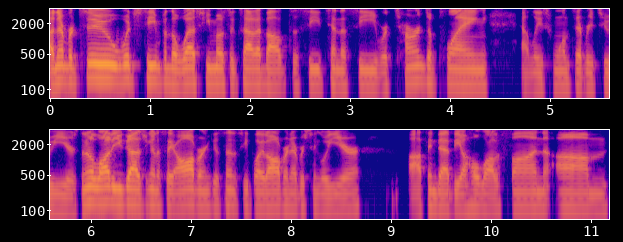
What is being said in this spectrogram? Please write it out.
Uh, number two, which team from the West are you most excited about to see Tennessee return to playing at least once every two years? I know a lot of you guys are going to say Auburn because Tennessee played Auburn every single year. I think that'd be a whole lot of fun. Um,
